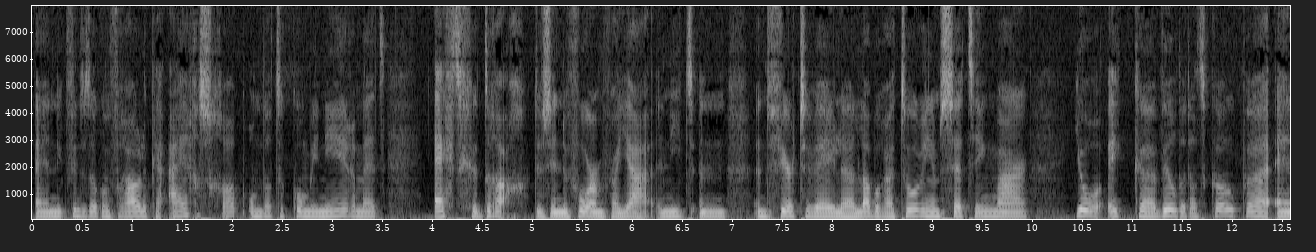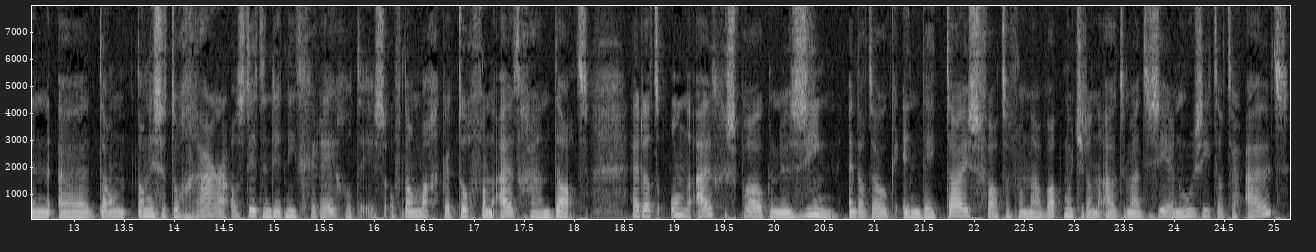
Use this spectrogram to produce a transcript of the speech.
En ik vind het ook een vrouwelijke eigenschap om dat te combineren met echt gedrag. Dus in de vorm van ja, niet een, een virtuele laboratoriumsetting, maar joh, ik eh, wilde dat kopen en eh, dan, dan is het toch raar als dit en dit niet geregeld is. Of dan mag ik er toch van uitgaan dat. Dat onuitgesprokene zien en dat ook in details vatten van nou, wat moet je dan automatiseren en hoe ziet dat eruit?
